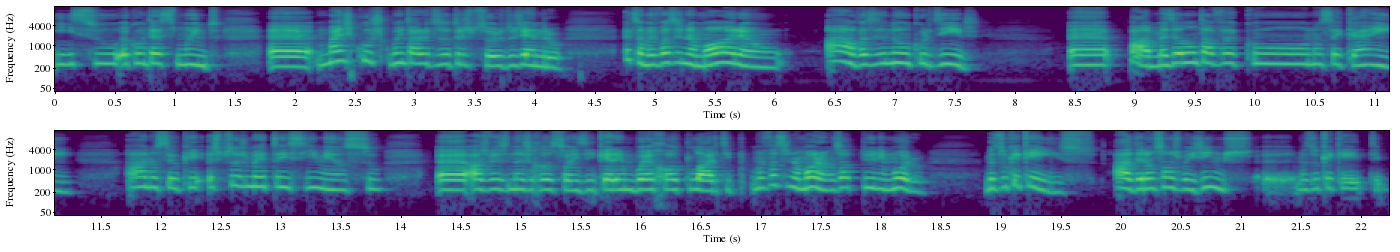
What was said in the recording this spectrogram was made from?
isso acontece muito. Uh, mais com os comentários das outras pessoas, do género: Então, mas vocês namoram? Ah, vocês andam a curtir. Uh, pá, mas ele não estava com não sei quem. Ah, não sei o quê. As pessoas metem-se imenso, uh, às vezes, nas relações e querem bué rotular, tipo, mas vocês namoram? Eles já pediram namoro. Mas o que é que é isso? Ah, deram só uns beijinhos? Uh, mas o que é que é, tipo...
